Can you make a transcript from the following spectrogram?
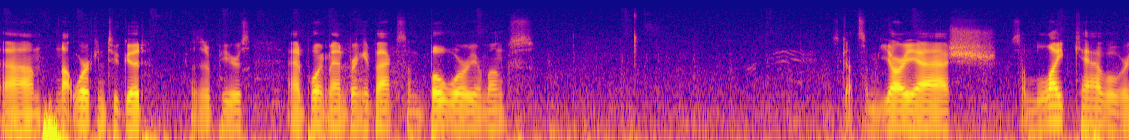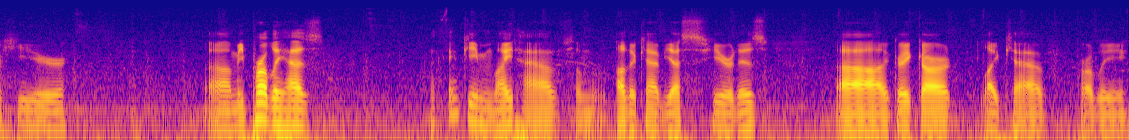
Um, not working too good, as it appears. And Pointman bringing back some bow warrior monks. Got some Yariash, some light cav over here. Um, he probably has, I think he might have some other cav. Yes, here it is. Uh, great guard, light cav, probably.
